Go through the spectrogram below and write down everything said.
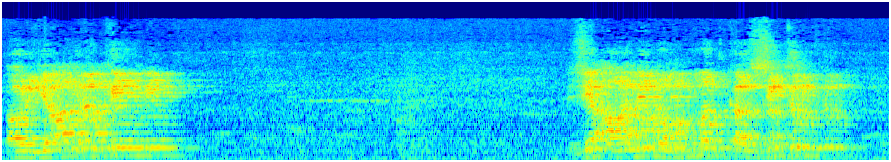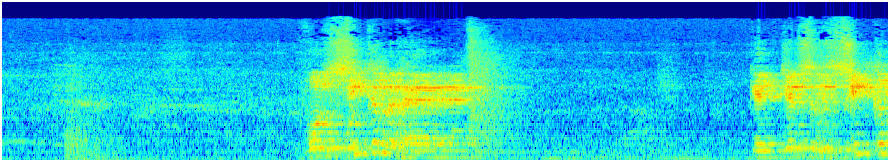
اور یاد رکھیں یہ آل محمد کا ذکر وہ ذکر ہے کہ جس ذکر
